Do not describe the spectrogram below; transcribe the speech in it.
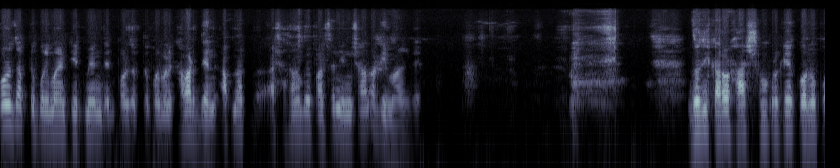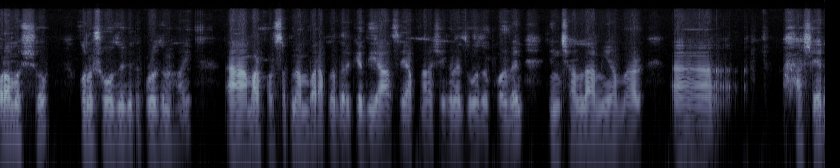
পর্যাপ্ত পরিমাণে ট্রিটমেন্ট দেন, পর্যাপ্ত পরিমাণে খাবার দেন, আপনার সাতানব্বই পার্সেন্ট ইনশাআল্লাহ ডিম আসবে। যদি কারোর হাঁস সম্পর্কে কোনো পরামর্শ, কোনো সহযোগিতা প্রয়োজন হয় আমার হোয়াটসঅ্যাপ নাম্বার আপনাদেরকে দেওয়া আছে, আপনারা সেখানে যোগাযোগ করবেন। ইনশাল্লাহ আমি আমার হাঁসের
